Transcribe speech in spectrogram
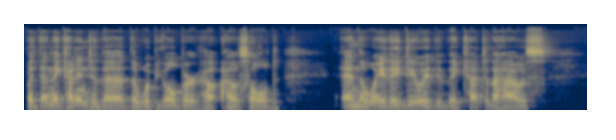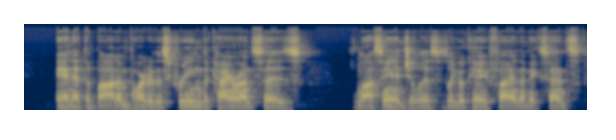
But then they cut into the the Whoopi Goldberg ho- household, and the way they do it, they cut to the house, and at the bottom part of the screen, the Chyron says Los Angeles. It's like okay, fine, that makes sense.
